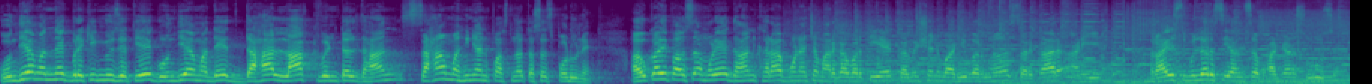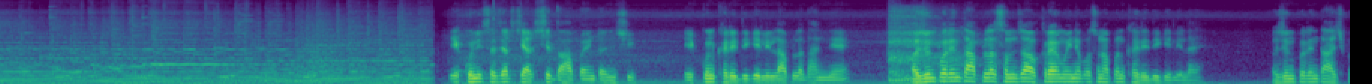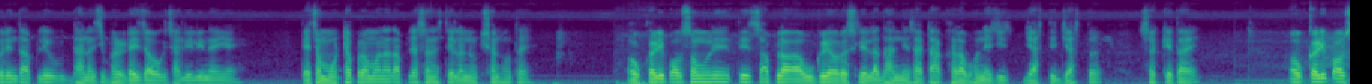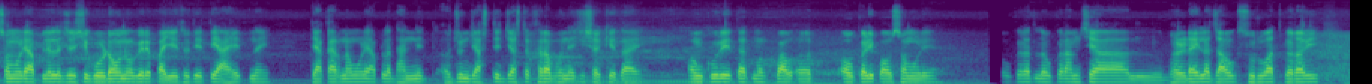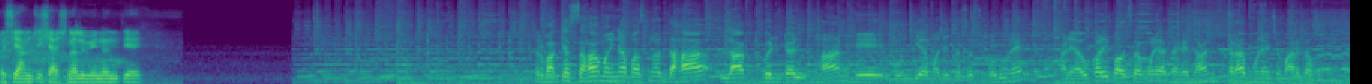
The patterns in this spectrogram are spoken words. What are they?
गोंदियामधनं एक breaking news येते गोंदियामध्ये दहा लाख क्विंटल धान सहा महिन्यांपासून तसंच पडू नये. अवकाळी पावसामुळे धान खराब होण्याच्या मार्गावरती आहे. कमिशन वाढीवरनं सरकार आणि राईस मिलर्स यांचं भांडण सुरूच आहे. एकोणीस हजार चारशे दहा पॉईंट ऐंशी. एकूण खरेदी केलेलं आपला धान्य आहे. अजूनपर्यंत आपला समजा अकरा महिन्यापासून आपण खरेदी केलेला आहे. अजूनपर्यंत आजपर्यंत आपली धानाची भरडाई जावक झालेली नाही आहे. त्याच्या मोठ्या प्रमाणात आपल्या संस्थेला नुकसान होत आहे. अवकाळी पावसामुळे तेच आपला उघड्यावर असलेला धान्यसाठा हा खराब होण्याची जास्तीत जास्त शक्यता आहे. अवकाळी पावसामुळे आपल्याला जशी गोडाऊन वगैरे पाहिजे होते ते आहेत नाही. त्या कारणामुळे आपला धान्य अजून जास्तीत जास्त खराब होण्याची शक्यता आहे. अंकुर येतात मग पाव अवकाळी पावसामुळे. लवकरात लवकर आमच्या भरडाईला जाऊ सुरुवात करावी अशी आमची शासनाला विनंती आहे. तर मागच्या सहा महिन्यापासून दहा लाख क्विंटल धान हे गोंदियामध्ये तसंच पडू नये आणि अवकाळी पावसामुळे आता हे धान खराब होण्याच्या मार्गावर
